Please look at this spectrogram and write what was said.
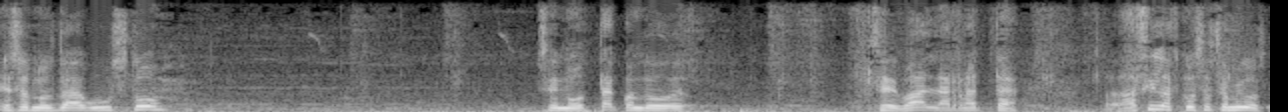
eso nos da gusto. Se nota cuando se va la rata. Así las cosas, amigos.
